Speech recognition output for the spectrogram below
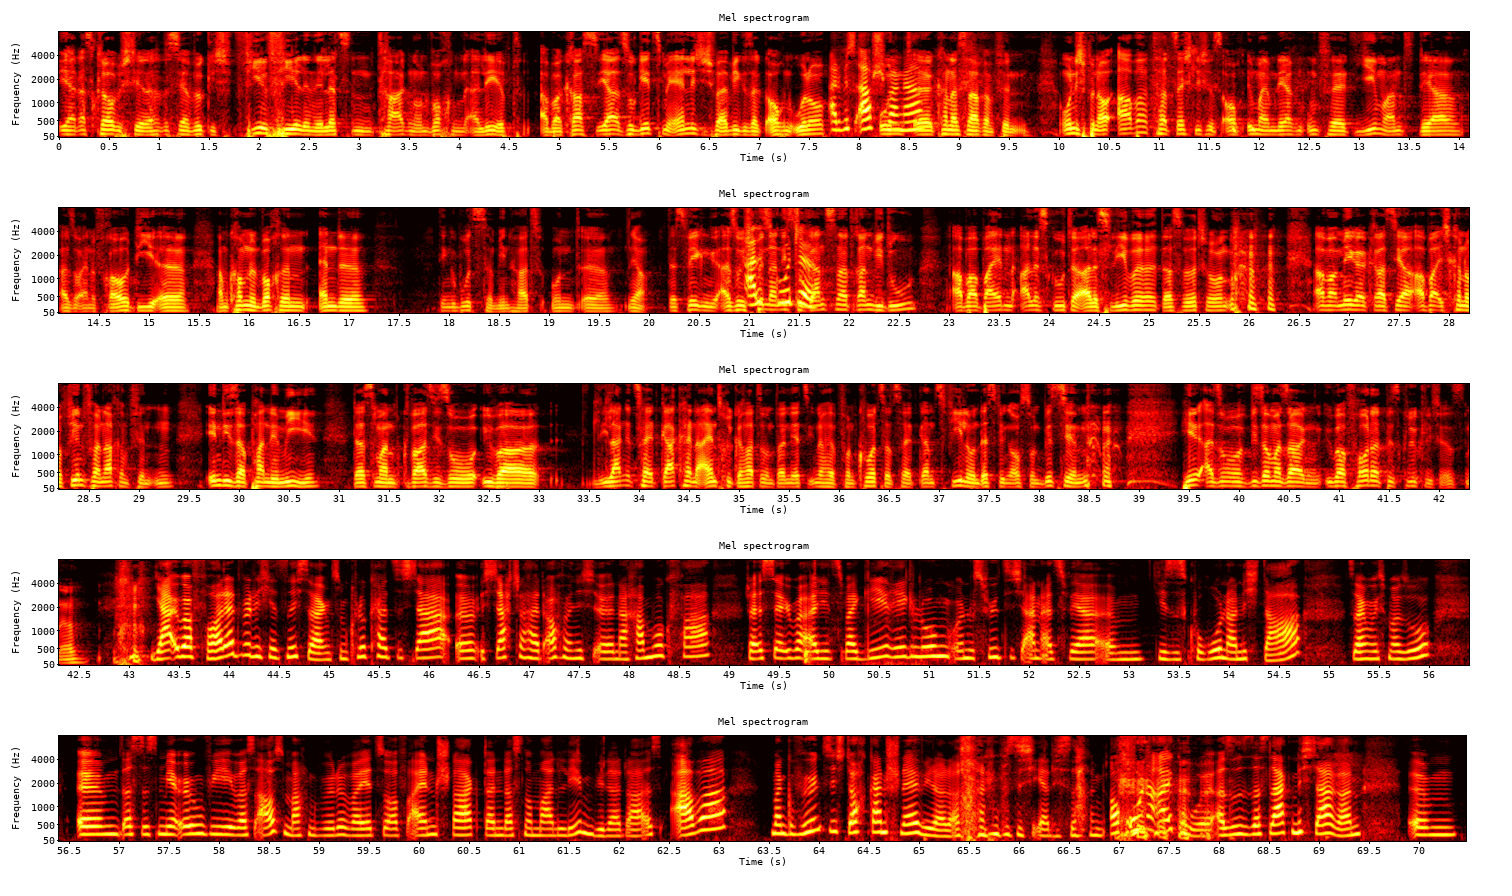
Ja, das glaube ich dir. Das ist ja wirklich viel, viel in den letzten Tagen und Wochen erlebt. Aber krass, ja, so geht's mir ähnlich. Ich war, wie gesagt, auch in Urlaub. Ah, du bist auch schwanger? Und äh, kann das nachempfinden. Und ich bin auch, aber tatsächlich ist auch in meinem näheren Umfeld jemand, der, also eine Frau, die äh, am kommenden Wochenende den Geburtstermin hat. Und äh, ja, deswegen, also ich alles bin da Gute. nicht so ganz nah dran wie du, aber beiden alles Gute, alles Liebe, das wird schon. aber mega krass, ja. Aber ich kann auf jeden Fall nachempfinden, in dieser Pandemie, dass man quasi so über die lange Zeit gar keine Eindrücke hatte und dann jetzt innerhalb von kurzer Zeit ganz viele und deswegen auch so ein bisschen also wie soll man sagen, überfordert bis glücklich ist, ne? Ja, überfordert würde ich jetzt nicht sagen. Zum Glück hat sich da, äh, ich dachte halt auch, wenn ich äh, nach Hamburg fahre, da ist ja überall die 2G-Regelung und es fühlt sich an, als wäre ähm, dieses Corona nicht da, sagen wir es mal so. Ähm, dass es mir irgendwie was ausmachen würde, weil jetzt so auf einen Schlag dann das normale Leben wieder da ist. Aber man gewöhnt sich doch ganz schnell wieder daran, muss ich ehrlich sagen. Auch ohne Alkohol. Also das lag nicht daran. Ähm,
